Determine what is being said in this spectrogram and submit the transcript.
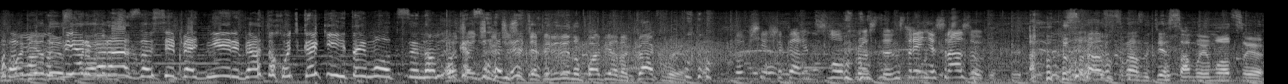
У Победы Первый раз за все пять дней, ребята, хоть какие-то эмоции нам показали. чуть-чуть тебя передвину. Победа, как вы? Вообще шикарно. Слов просто. Настроение сразу. Сразу, сразу те самые эмоции.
